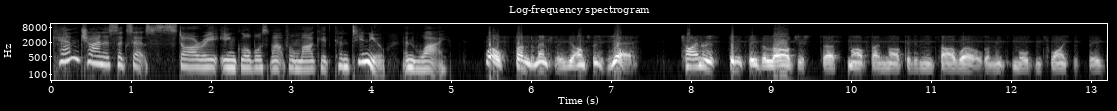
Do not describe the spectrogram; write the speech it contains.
can China's success story in global smartphone market continue, and why? Well, fundamentally, the answer is yes. China is simply the largest uh, smartphone market in the entire world. I mean, it's more than twice as big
